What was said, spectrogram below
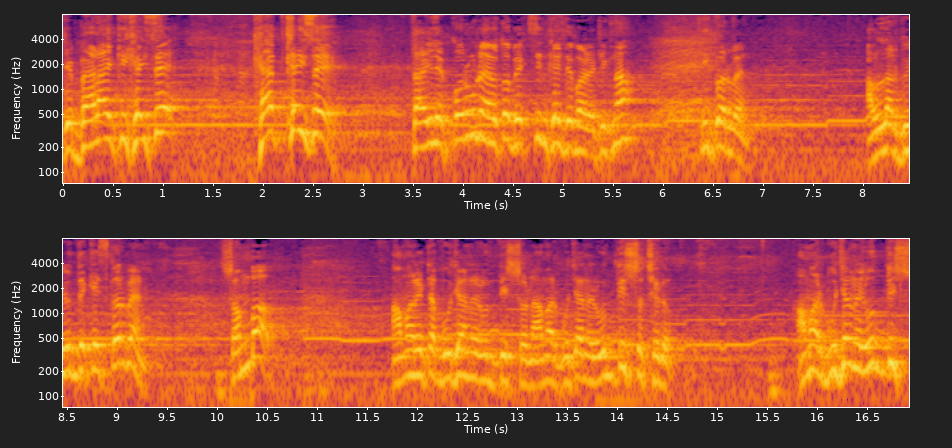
যে বেড়ায় কি খাইছে? খ্যাত খাইছে, তাইলে করুণায় তো ভ্যাকসিন খাইতে পারে, ঠিক না? কি করবেন? আল্লাহর বিরুদ্ধে কেস করবেন? সম্ভব? আমার এটা বুঝানোর উদ্দেশ্য না, আমার বুঝানোর উদ্দেশ্য ছিল, আমার বুঝানোর উদ্দেশ্য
